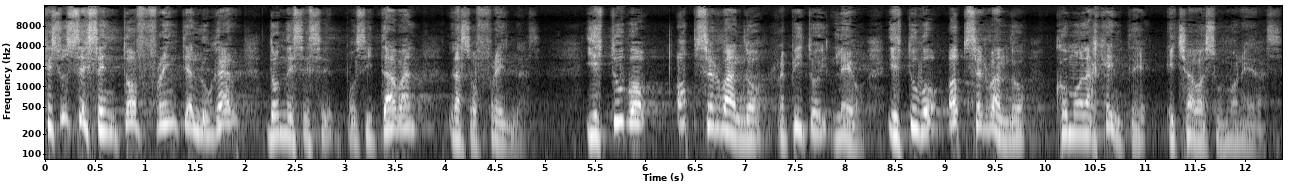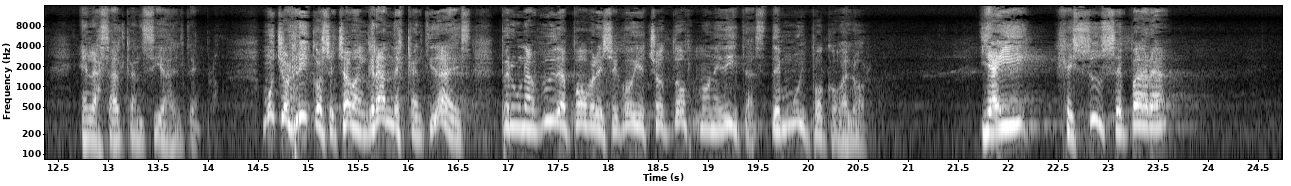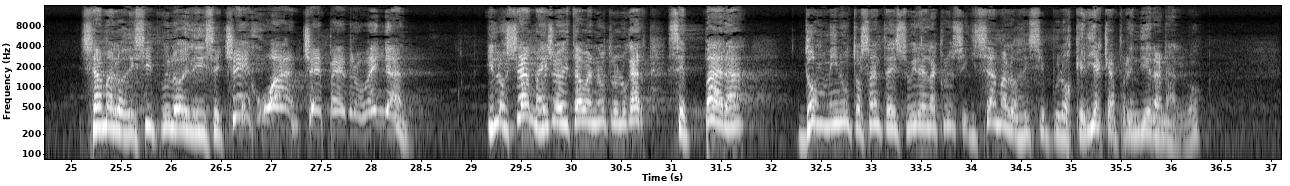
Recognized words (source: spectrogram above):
Jesús se sentó frente al lugar donde se depositaban las ofrendas. Y estuvo observando, repito y leo, y estuvo observando cómo la gente echaba sus monedas en las alcancías del templo. Muchos ricos echaban grandes cantidades, pero una viuda pobre llegó y echó dos moneditas de muy poco valor. Y ahí Jesús se para, llama a los discípulos y le dice, che Juan, che Pedro, vengan. Y los llama, ellos estaban en otro lugar, se para dos minutos antes de subir a la cruz y llama a los discípulos, quería que aprendieran algo.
